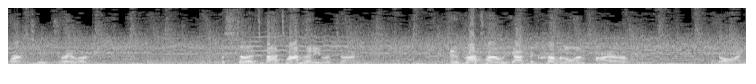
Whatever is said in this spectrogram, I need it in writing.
Part 2 trailer. But still, it's about time that he returned. And it's about time we got the Criminal Empire going.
